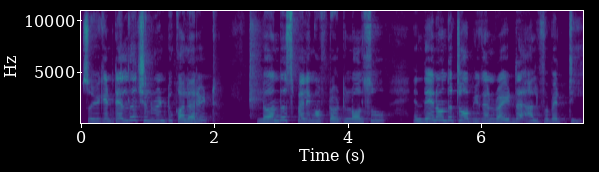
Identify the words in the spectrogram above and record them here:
So you can tell the children to color it, learn the spelling of turtle also and then on the top you can write the alphabet T.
